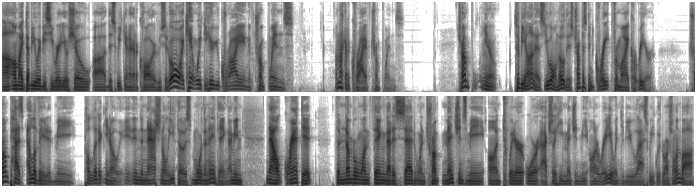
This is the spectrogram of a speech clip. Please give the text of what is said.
Uh, on my WABC radio show uh, this weekend, I got a caller who said, Oh, I can't wait to hear you crying if Trump wins. I'm not going to cry if Trump wins. Trump, you know, to be honest, you all know this. Trump has been great for my career. Trump has elevated me politic, you know, in, in the national ethos more than anything. I mean, now granted, the number one thing that is said when Trump mentions me on Twitter, or actually he mentioned me on a radio interview last week with Rush Limbaugh,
